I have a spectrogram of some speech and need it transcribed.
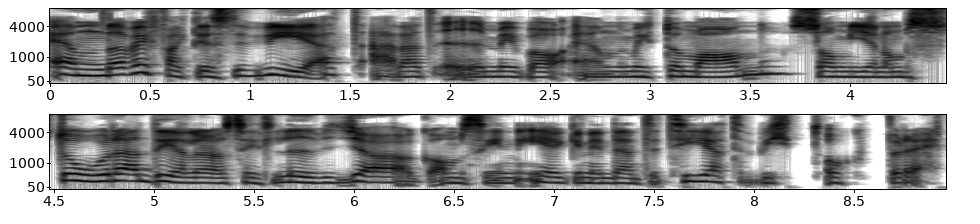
enda vi faktiskt vet är att Amy var en mytoman som genom stora delar av sitt liv ljög om sin egen identitet vitt och brett.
